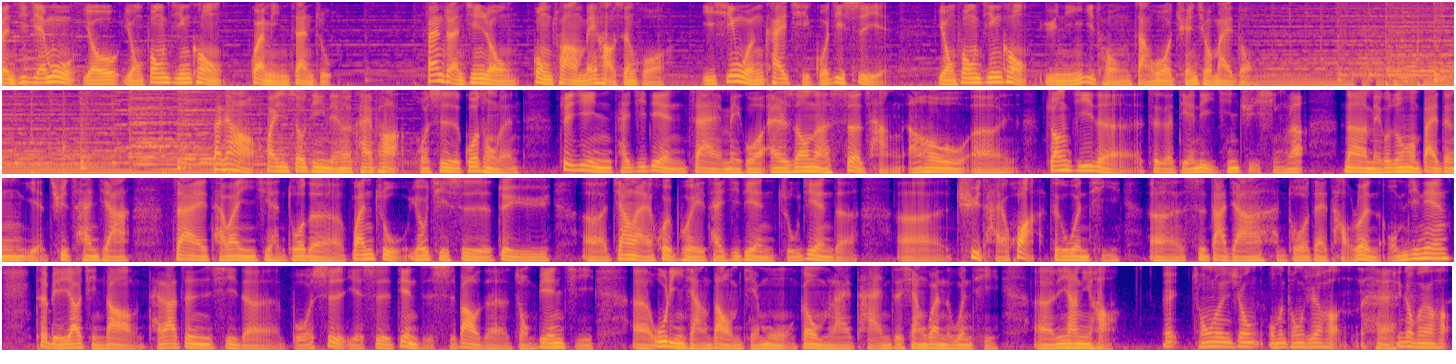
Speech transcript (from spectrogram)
本集节目由永丰金控冠名赞助，翻转金融，共创美好生活，以新闻开启国际视野。永丰金控与您一同掌握全球脉动。大家好，欢迎收听联合开炮，我是郭崇伦。最近台积电在美国 Arizona 设厂，然后呃装机的这个典礼已经举行了。那美国总统拜登也去参加，在台湾引起很多的关注，尤其是对于呃将来会不会台积电逐渐的呃去台化这个问题，呃是大家很多在讨论的。我们今天特别邀请到台大政治系的博士，也是电子时报的总编辑，呃巫凌祥到我们节目跟我们来谈这相关的问题。呃，林祥你好。哎，崇伦兄，我们同学好，听众朋友好。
